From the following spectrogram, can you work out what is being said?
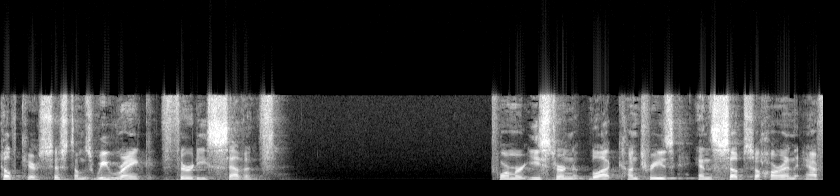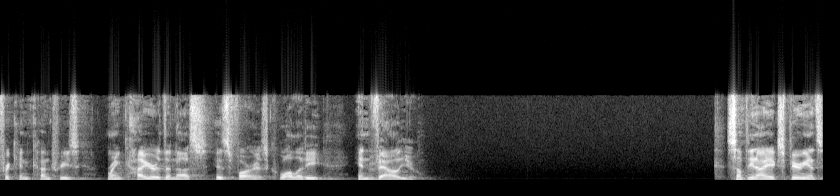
healthcare systems, we rank 37th former Eastern Bloc countries and sub Saharan African countries rank higher than us as far as quality and value. Something I experience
